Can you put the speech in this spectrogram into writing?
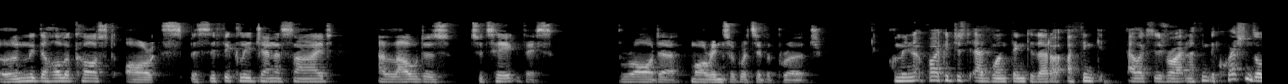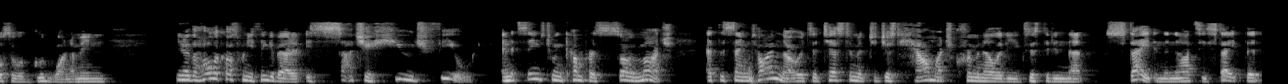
only the Holocaust or specifically genocide allowed us to take this broader, more integrative approach. I mean, if I could just add one thing to that, I, think Alex is right, and I think the question's also a good one. I mean, you know, the Holocaust, when you think about it, is such a huge field, and it seems to encompass so much. At the same time, though, it's a testament to just how much criminality existed in that state, in the Nazi state, that,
